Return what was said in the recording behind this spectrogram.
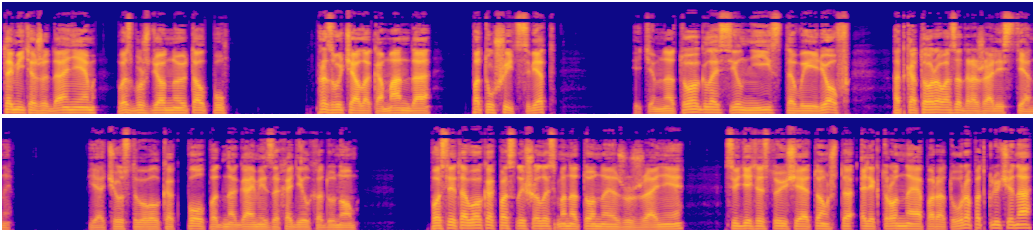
томить ожиданием возбужденную толпу. Прозвучала команда «потушить свет», и темноту огласил неистовый рев, от которого задрожали стены. Я чувствовал, как пол под ногами заходил ходуном. После того, как послышалось монотонное жужжание, свидетельствующее о том, что электронная аппаратура подключена,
